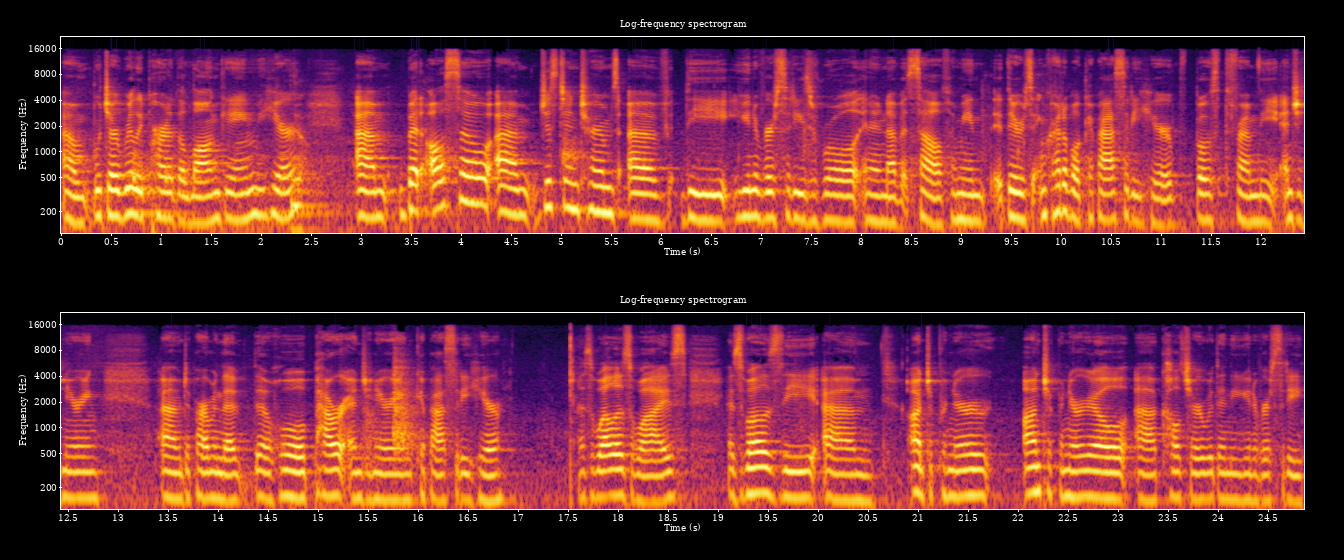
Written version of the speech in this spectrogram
um, which are really part of the long game here. Yeah. Um, but also um, just in terms of the university's role in and of itself. I mean, there's incredible capacity here, both from the engineering um, department, the, the whole power engineering capacity here, as well as WISE, as well as the um, entrepreneur, entrepreneurial uh, culture within the university.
